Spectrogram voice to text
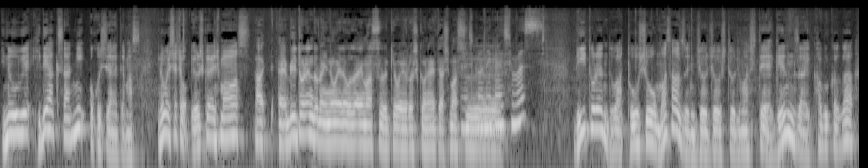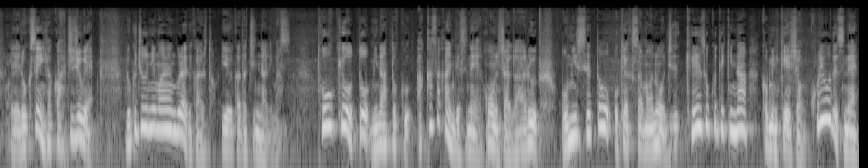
井上秀明さんにお越しいただいてます。井上社長、よろしくお願いします。はい、えー、ビートレンドの井上でございます。今日はよろしくお願いいたします。よろしくお願いします。ビートレンドは東証マザーズに上場しておりまして、現在株価が6180円、62万円ぐらいで買えるという形になります。東京都港区赤坂にですね、本社があるお店とお客様の継続的なコミュニケーション、これをですね、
